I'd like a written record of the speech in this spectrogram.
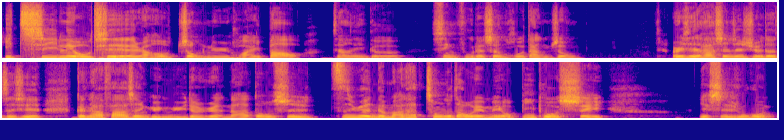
一妻六妾，然后众女怀抱这样一个幸福的生活当中。而且他甚至觉得这些跟他发生云雨的人啊，都是自愿的嘛。他从头到尾也没有逼迫谁。也是，如果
